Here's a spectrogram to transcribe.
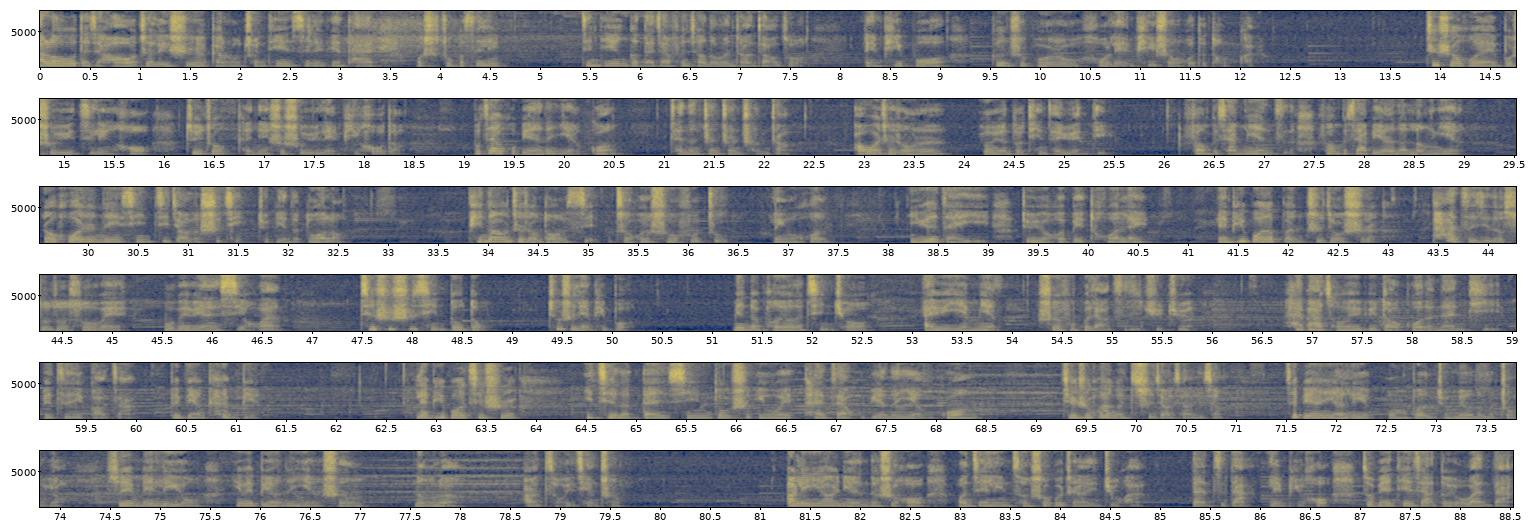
Hello，大家好，这里是甘露春天心理电台，我是主播心灵。今天跟大家分享的文章叫做《脸皮薄更是不如厚脸皮生活的痛快》。这社会不属于几零后，最终肯定是属于脸皮厚的，不在乎别人的眼光，才能真正成长。而我这种人，永远都停在原地，放不下面子，放不下别人的冷眼。人活着，内心计较的事情就变得多了。皮囊这种东西只会束缚住灵魂，你越在意，就越会被拖累。脸皮薄的本质就是怕自己的所作所为不被别人喜欢。其实事情都懂，就是脸皮薄。面对朋友的请求，碍于颜面，说服不了自己拒绝。害怕从未遇到过的难题被自己搞砸，被别人看扁。脸皮薄，其实一切的担心都是因为太在乎别人的眼光。其实换个视角想一想，在别人眼里，我们本就没有那么重要，所以没理由因为别人的眼神冷暖而自毁前程。二零一二年的时候，王健林曾说过这样一句话。胆子大，脸皮厚，走遍天下都有万达。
